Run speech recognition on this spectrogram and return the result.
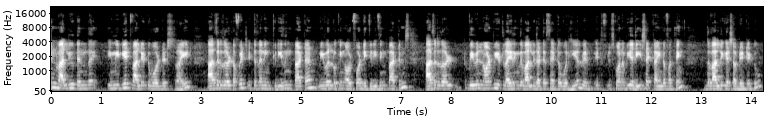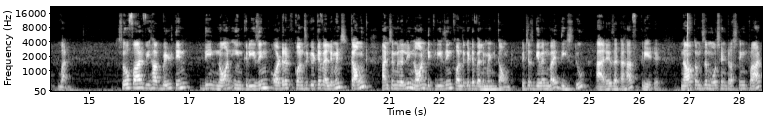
in value than the immediate value toward its right. As a result of which it is an increasing pattern. We were looking out for decreasing patterns. As a result we will not be utilizing the value that is set over here. It's, going to be a reset kind of a thing. The value gets updated to 1 so far we have built in the non-increasing order consecutive elements count and similarly non-decreasing consecutive element count which is given by these two arrays that I have created. Now comes the most interesting part.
